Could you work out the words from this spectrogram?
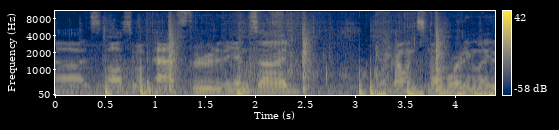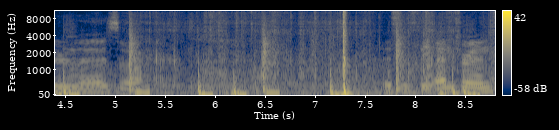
Uh, it's also a pass through to the inside. We're going snowboarding later today, so this is the entrance.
